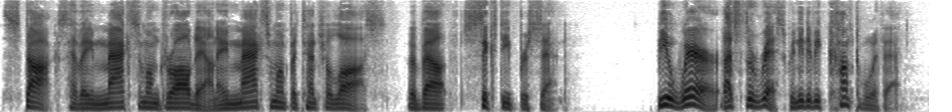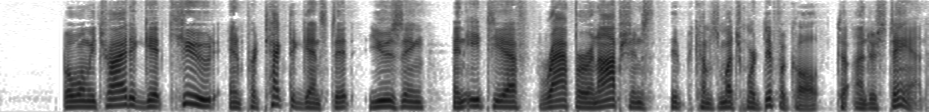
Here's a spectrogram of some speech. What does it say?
stocks have a maximum drawdown, a maximum potential loss of about 60%. Be aware that's the risk. We need to be comfortable with that. But when we try to get cute and protect against it using an ETF wrapper and options, it becomes much more difficult to understand.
